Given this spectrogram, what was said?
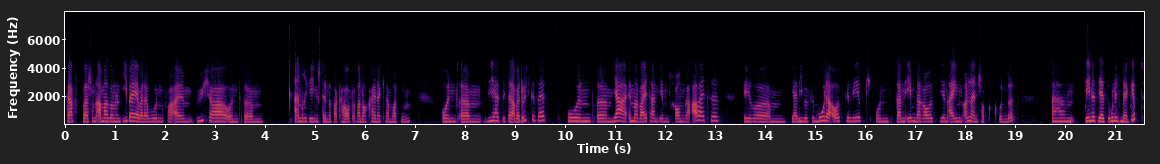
gab es zwar schon Amazon und eBay, aber da wurden vor allem Bücher und ähm, andere Gegenstände verkauft, aber noch keine Klamotten. Und ähm, sie hat sich da aber durchgesetzt und ähm, ja, immer weiter an ihrem Traum gearbeitet, ihre ähm, ja, Liebe für Mode ausgelebt und dann eben daraus ihren eigenen Online-Shop gegründet, ähm, den es jetzt so nicht mehr gibt,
